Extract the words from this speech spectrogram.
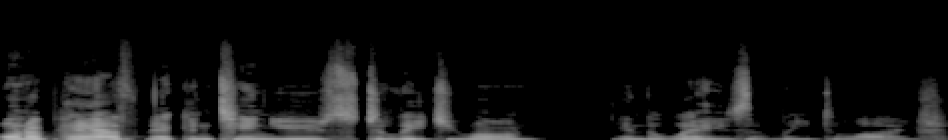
on a path that continues to lead you on in the ways that lead to life.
